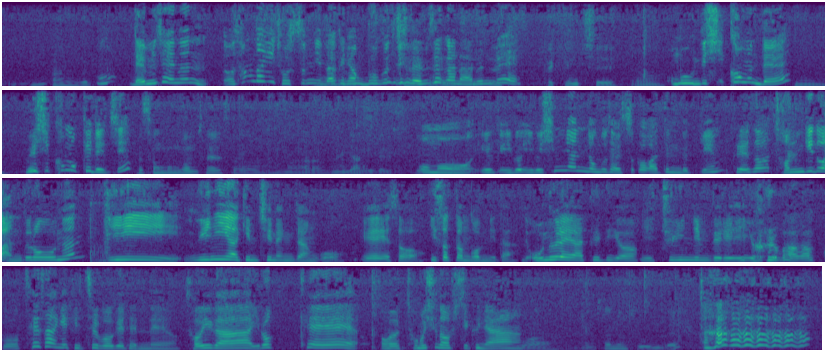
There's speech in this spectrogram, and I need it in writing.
아, 이거 어? 냄새는 어, 상당히 좋습니다. 어. 그냥 묵은지 음, 냄새가? 나는데, 백김치. 어. 어머, 근데 시커먼데? 음. 왜 시커멓게 되지? 그 성분 검사해서 알아보면 약이 될 수도 있고. 어머, 이거, 이거, 이거 10년 정도 됐을 것 같은 느낌? 그래서 전기도 안 들어오는 이 위니아 김치 냉장고에서 있었던 겁니다. 오늘에야 드디어 이 주인님들이 이걸 봐갖고 세상에 빛을 보게 됐네요. 저희가 이렇게 어, 정신없이 그냥 와, 냄새는 좋은데?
